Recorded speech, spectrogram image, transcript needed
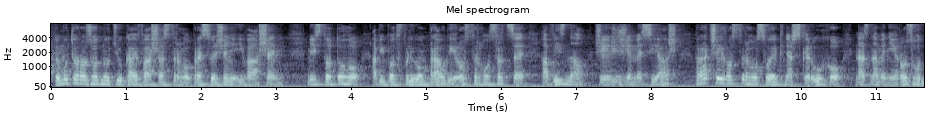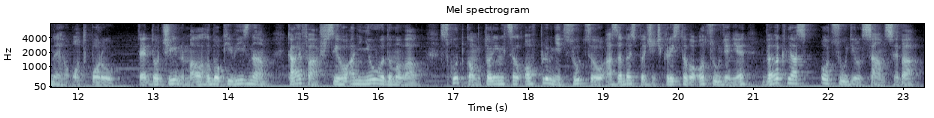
Tomuto rozhodnutiu Kajfáša strhlo presvedčenie i vášeň. Miesto toho, aby pod vplyvom pravdy roztrhol srdce a vyznal, že Ježiš je Mesiáš, radšej roztrhol svoje kňažské rúcho na znamenie rozhodného odporu. Tento čin mal hlboký význam. Kajfáš si ho ani neuvedomoval. Skutkom, ktorým chcel ovplyvniť sudcov a zabezpečiť Kristovo odsúdenie, veľkňaz odsúdil sám seba.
